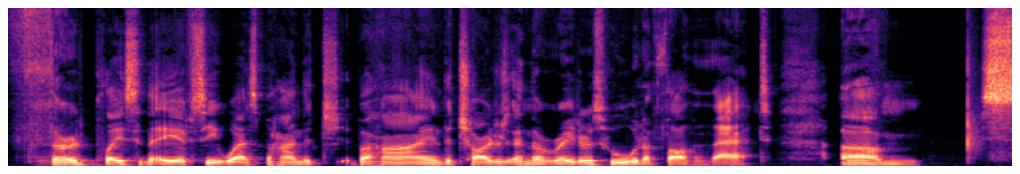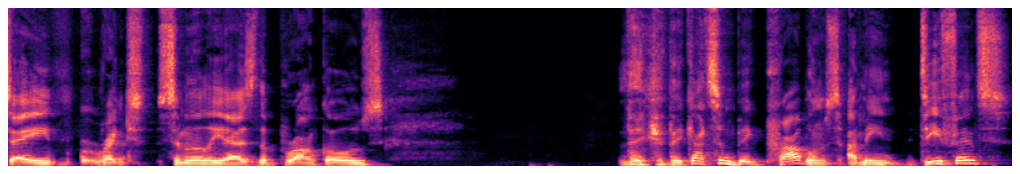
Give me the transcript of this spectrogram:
third place in the AFC West behind the behind the Chargers and the Raiders. Who would have thought of that? Um, say ranked similarly as the Broncos. They they got some big problems. I mean, defense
